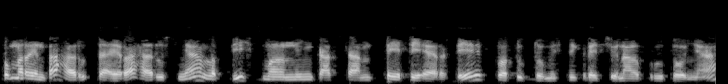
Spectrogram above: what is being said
pemerintah harus daerah harusnya lebih meningkatkan PDRD, produk domestik regional brutonya,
